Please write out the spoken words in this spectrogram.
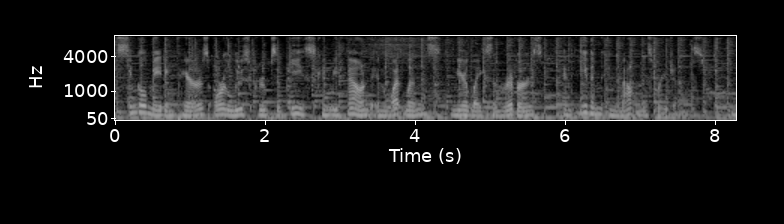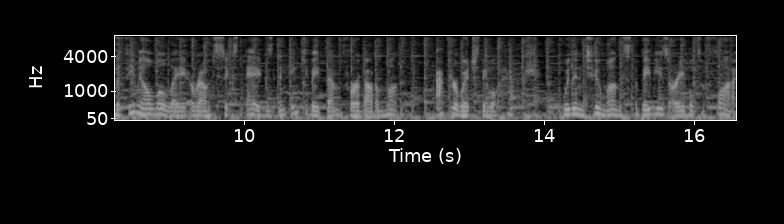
single mating pairs or loose groups of geese can be found in wetlands, near lakes and rivers, and even in mountainous regions. The female will lay around six eggs and incubate them for about a month, after which they will hatch. Within two months, the babies are able to fly,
